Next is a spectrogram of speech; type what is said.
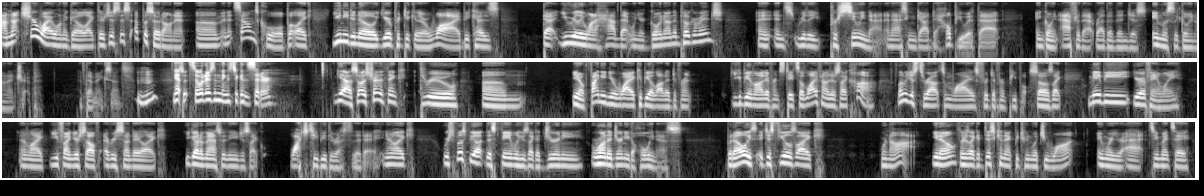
I'm not sure why I want to go. Like, there's just this episode on it, um, and it sounds cool, but like, you need to know your particular why because that you really want to have that when you're going on the pilgrimage, and and really pursuing that and asking God to help you with that, and going after that rather than just aimlessly going on a trip, if that makes sense. hmm Yep. So- So, what are some things to consider? yeah so i was trying to think through um you know finding your why could be a lot of different you could be in a lot of different states of life. And i was just like huh let me just throw out some whys for different people. So i was like maybe you're a family and like you find yourself every sunday like you go to mass but then you just like watch tv the rest of the day. And you're like we're supposed to be this family who's like a journey we're on a journey to holiness. But I always it just feels like we're not you know? There's like a disconnect between what you want and where you're at. So you might say,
